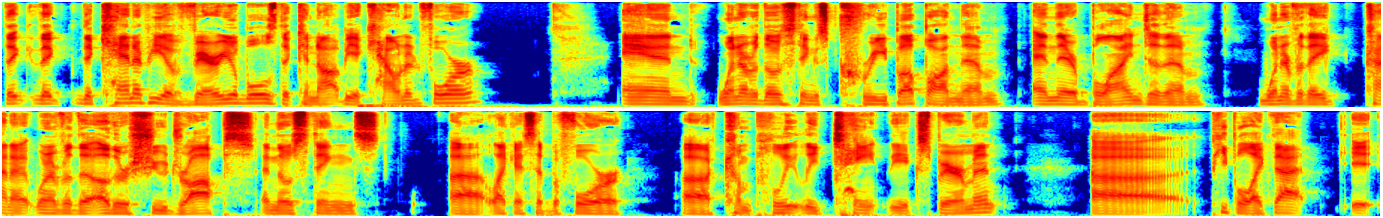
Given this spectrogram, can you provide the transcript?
the, the the canopy of variables that cannot be accounted for. And whenever those things creep up on them and they're blind to them whenever they kind of whenever the other shoe drops and those things uh like i said before uh completely taint the experiment uh people like that it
